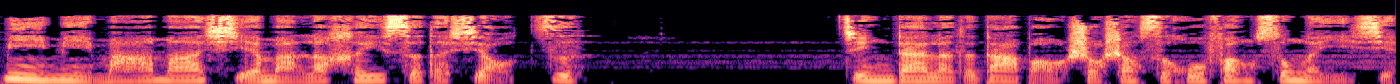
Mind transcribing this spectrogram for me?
密密麻麻写满了黑色的小字。惊呆了的大宝手上似乎放松了一些，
